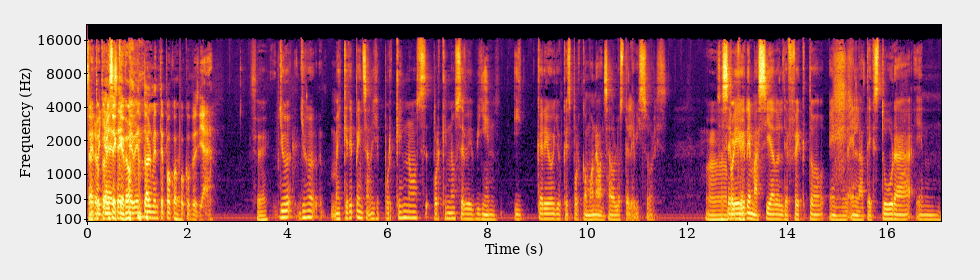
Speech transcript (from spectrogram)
Pero, ya se quedó. Eventualmente, poco a poco, pues ya. Sí. Yo, yo me quedé pensando, dije, ¿por qué no, por qué no se ve bien? Y creo yo que es por cómo han avanzado los televisores. o sea, ah, se ve demasiado el defecto en, en la textura, en,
